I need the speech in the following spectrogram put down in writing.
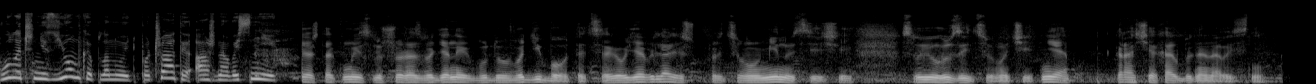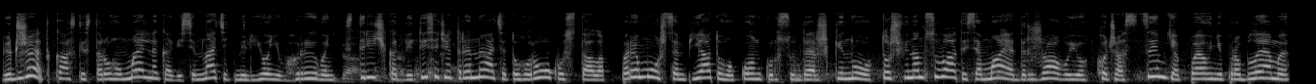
Вуличні зйомки планують почати аж навесні. Я ж так мислю, що раз водяних буду в воді бовтатися, уявляєш при цьому мінусі ще й свою гузицю мочить. Ні, краще хай буде навесні. Бюджет казки старого мельника 18 мільйонів гривень. Стрічка 2013 року стала переможцем п'ятого конкурсу Держкіно. Тож фінансуватися має державою. Хоча з цим є певні проблеми.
